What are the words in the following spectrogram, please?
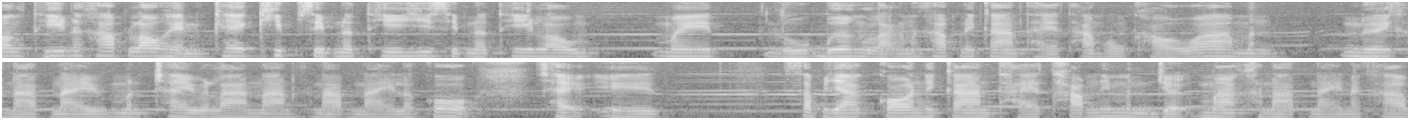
บางทีนะครับเราเห็นแค่คลิป 10 นาที 20 นาทีเราไม่รู้เบื้องหลังนะครับ ในการถ่ายทำของเขาว่ามัน เหนื่อยขนาดไหน มันใช้เวลานานขนาดไหน แล้วก็ใช้เอทรัพยากรในการถ่ายทำนี่มันเยอะมากขนาดไหนนะครับ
